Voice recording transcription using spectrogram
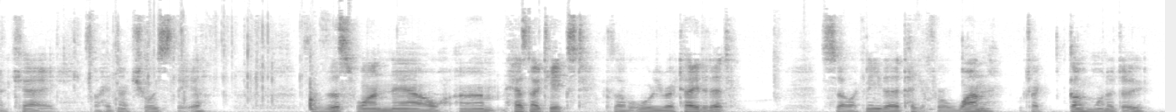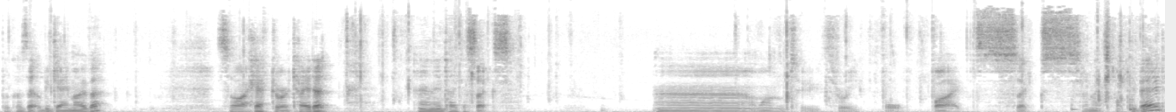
Okay, so I had no choice there. So this one now um, has no text because I've already rotated it. So I can either take it for a one, which I don't want to do because that would be game over. So I have to rotate it and then take a six. Uh, one, two, three, four, five, six, and that's not too bad.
